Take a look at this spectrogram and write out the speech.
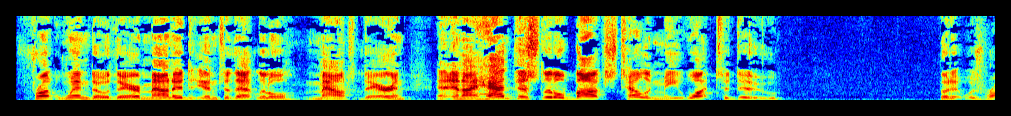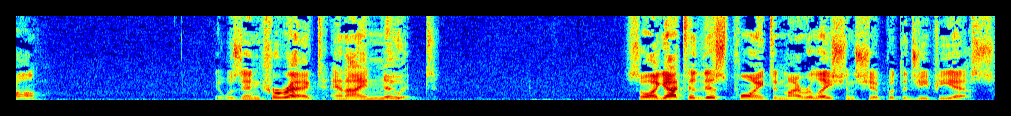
front window there, mounted into that little mount there, and, and I had this little box telling me what to do, but it was wrong. It was incorrect, and I knew it. So I got to this point in my relationship with the GPS.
